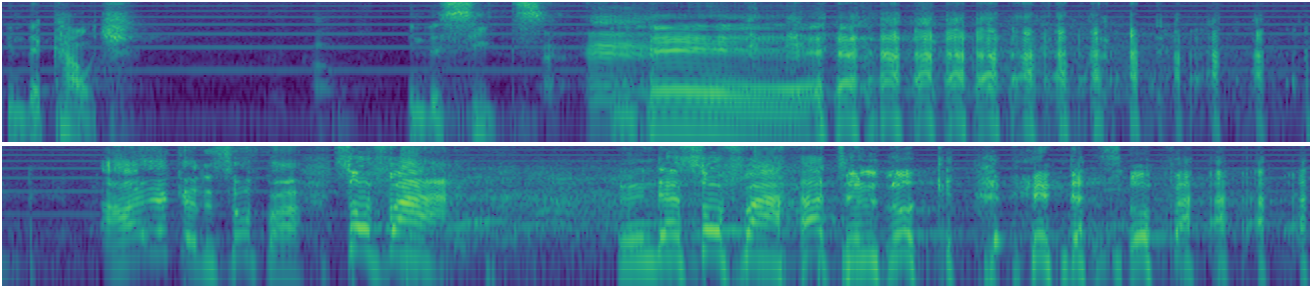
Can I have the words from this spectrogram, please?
in the couch, in the seat. aha yɛ kɛ ne sofa sofa. In the sofa. I had to look in the sofa.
